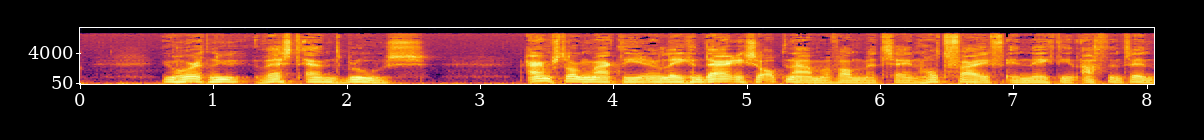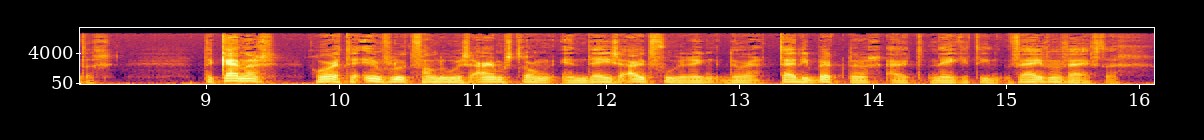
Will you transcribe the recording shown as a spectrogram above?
U hoort nu West End Blues. Armstrong maakte hier een legendarische opname van met zijn Hot Five in 1928. De kenner hoort de invloed van Louis Armstrong in deze uitvoering door Teddy Buckner uit 1955.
